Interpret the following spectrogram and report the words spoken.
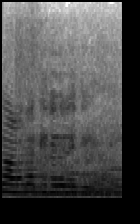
好了那给给给给给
